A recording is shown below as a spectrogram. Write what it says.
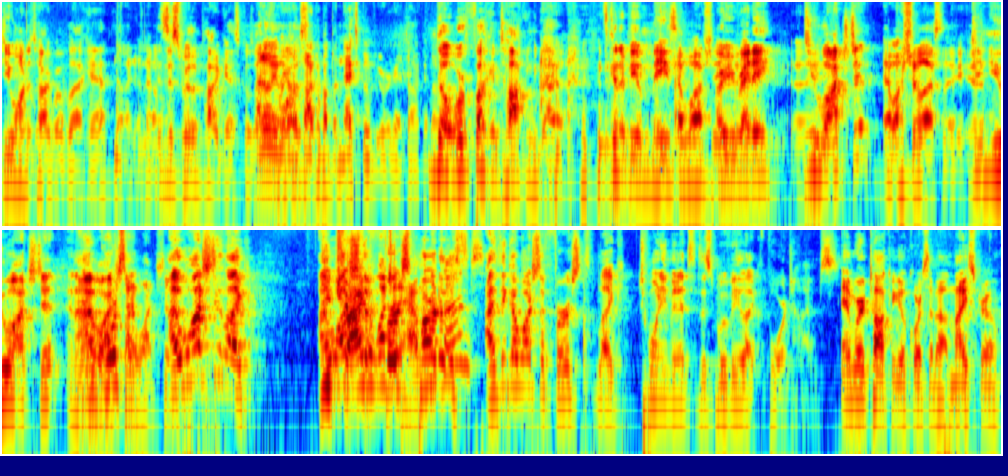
Do you want to talk about Black Hat? no, I don't. know. Is this where the podcast goes? I don't even the want to talk about the next movie we're going to talk about. No, we're fucking talking about it. It's gonna be amazing. I watched it, Are you yeah. ready? Uh, you watched it? I watched it last night. Yeah. And you watched it, and I of watched course it. I watched it. I watched it like. I You watched tried the to watch it first how part many of this. times? I think I watched the first like twenty minutes of this movie like four times. And we're talking, of course, about Maestro.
